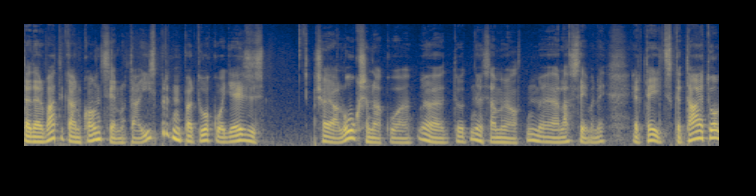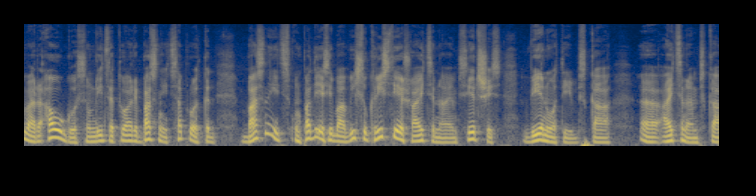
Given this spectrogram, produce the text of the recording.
tad ar Vatikānu koncilu tā izpratni par to, ko Jēzus šajā lūkšanā, ko Samuēls lasīja, ne, ir teicis, ka tā ir tomēr augus, un līdz ar to arī baznīca saprot, ka baznīca un patiesībā visu kristiešu aicinājums ir šis vienotības, kā uh, aicinājums, ka,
